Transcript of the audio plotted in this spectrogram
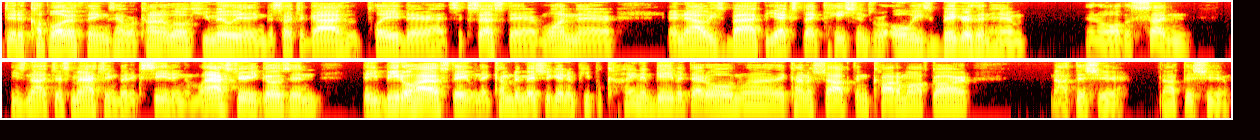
did a couple other things that were kind of a little humiliating to such a guy who played there, had success there, won there, and now he's back. The expectations were always bigger than him, and all of a sudden, he's not just matching but exceeding them. Last year, he goes in. They beat Ohio State when they come to Michigan, and people kind of gave it that old. Well, they kind of shocked him, caught him off guard. Not this year. Not this year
